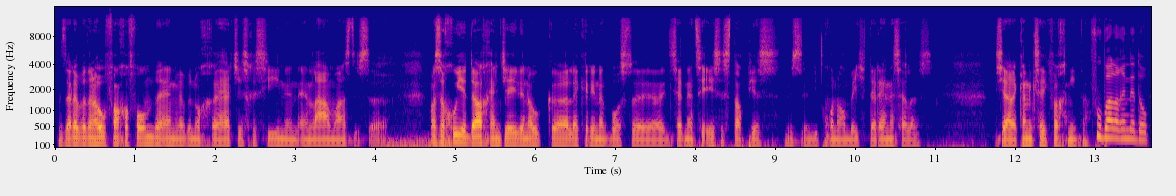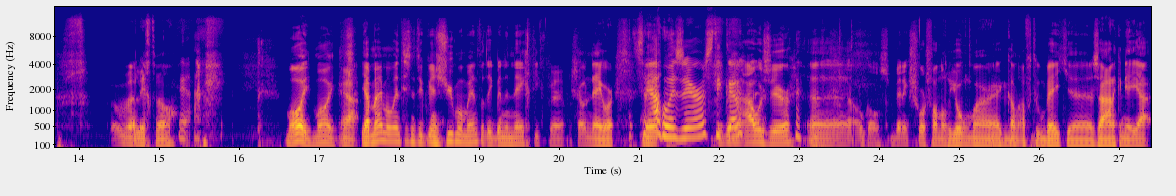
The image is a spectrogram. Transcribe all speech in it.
Dus daar hebben we er een hoop van gevonden. En we hebben nog eh, hertjes gezien en, en lama's. Dus het was een goede dag. En Jaden ook lekker in het bos. die zet net zijn eerste stapjes. Dus die begon al een beetje te rennen zelfs. Dus ja, daar kan ik zeker van genieten. Voetballer in de dop. Wellicht wel. Mooi, mooi. Ja. Ja, mijn moment is natuurlijk weer een zuur moment, want ik ben een negatief eh, persoon. Nee hoor. Het is een Nee. oude zeur, Ik ben stiekem. een oude zeur. Eh, ook al ben ik soort van nog jong, maar ik Mhm. kan af en toe een beetje uh, zaniken. Nee, ja,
